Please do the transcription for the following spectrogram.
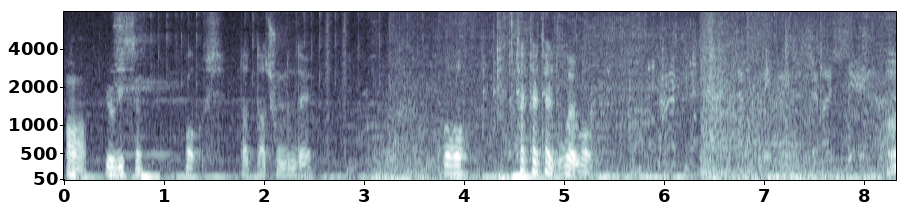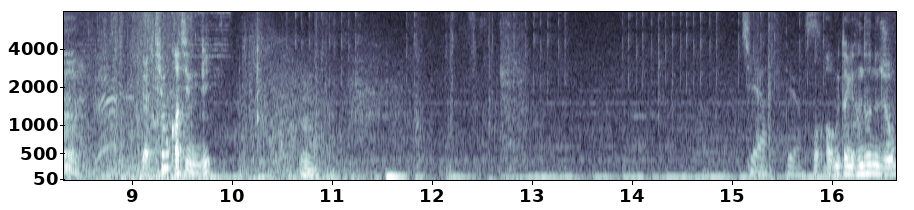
어 여기 있음. 어, 씨, 나, 나 죽는데. 어, 텔텔텔 누구야 이거? 야, 티모까지 있는디? 음. 어. 엉덩이 흔드는 중.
